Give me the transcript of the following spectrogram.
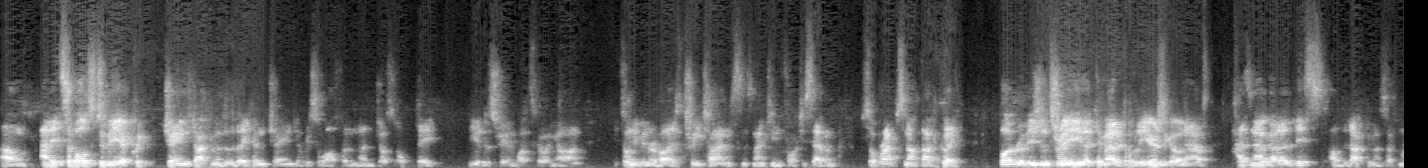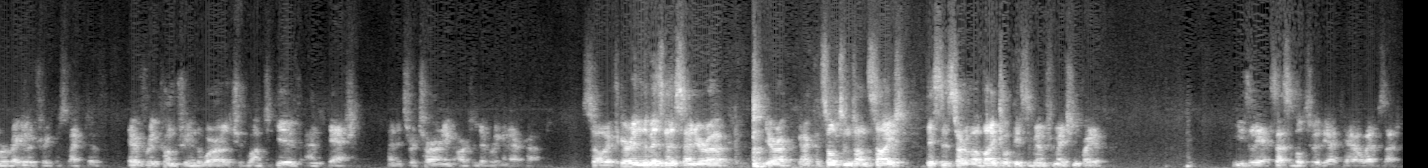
Um, and it's supposed to be a quick change document that they can change every so often and just update the industry and what's going on. It's only been revised three times since 1947, so perhaps not that quick. But revision three that came out a couple of years ago now has now got a list of the documents that from a regulatory perspective, every country in the world should want to give and get when it's returning or delivering an aircraft. So if you're in the business and you're a you're a, a consultant on site, this is sort of a vital piece of information for you. Easily accessible through the ICAO website.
